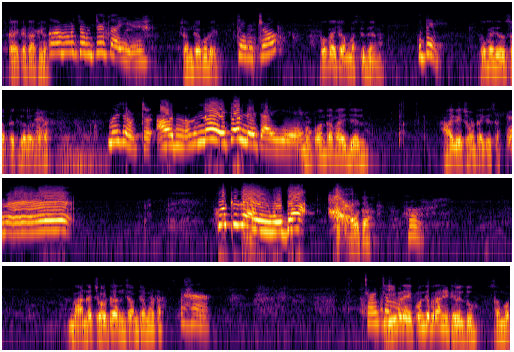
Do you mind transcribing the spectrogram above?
काय काय टाकलं? मग चमचा कुठे? चमचा तो काय चम्मच तिथे ना कुठे? तो काय तिथं सफेद कलरचा काय मैं चमचा आ, नहीं तो नहीं चाहिए मग कोणता पाहिजे? हा घे छोटा घे चल. नहीं कुठे मोठा? हाँ. भांड छोटं आणि चमचा मोठा? हाँ. चमचा इकडे कोणते प्राणी ठेवेल तू? समोर?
